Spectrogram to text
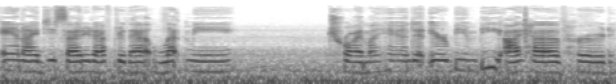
And I decided after that, let me try my hand at Airbnb. I have heard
